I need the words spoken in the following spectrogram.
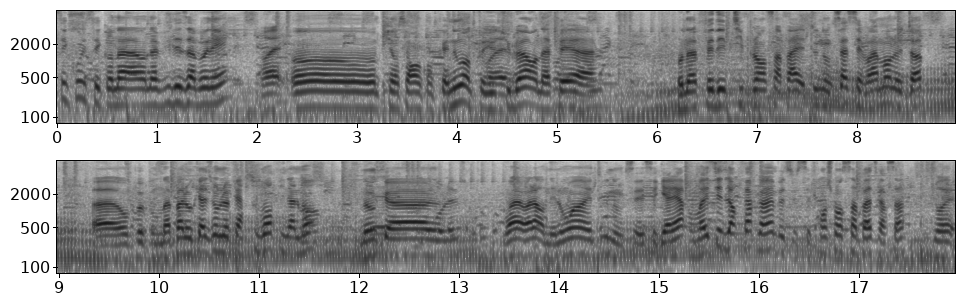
C'est cool, c'est qu'on a on a vu des abonnés. Ouais. On- Puis on s'est rencontrés nous entre youtubeurs, on a fait euh, on a fait des petits plans sympas et tout, donc ça c'est vraiment le top. Euh, on peut on n'a pas l'occasion de le faire souvent finalement. Donc euh, ouais voilà on est loin et tout donc c'est galère. On va essayer de le refaire quand même parce que c'est franchement sympa de faire ça. Ouais.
